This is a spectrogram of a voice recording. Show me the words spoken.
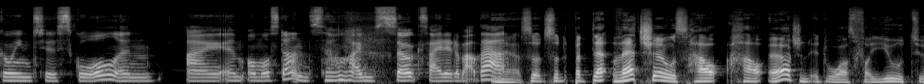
going to school and I am almost done. So I'm so excited about that. yeah. So so, but that that shows how how urgent it was for you to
